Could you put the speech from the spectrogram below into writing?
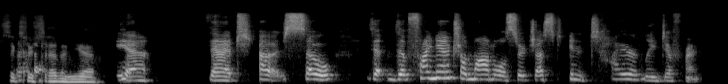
Six or seven, yeah. Yeah, that, uh, so the, the financial models are just entirely different.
